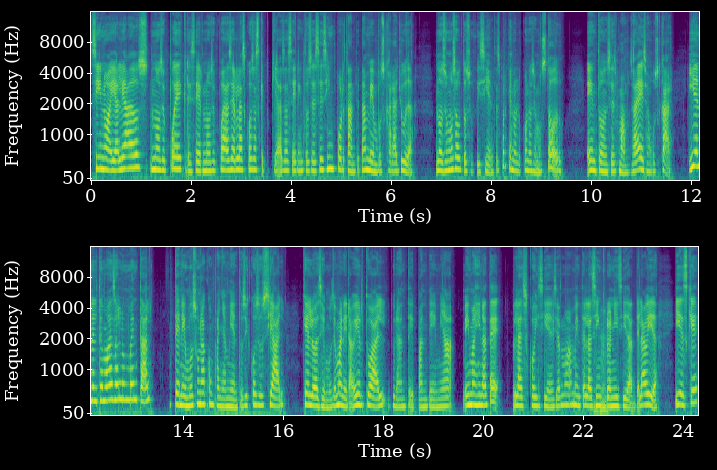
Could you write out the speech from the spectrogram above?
Si no hay aliados, no se puede crecer, no se puede hacer las cosas que tú quieras hacer. Entonces es importante también buscar ayuda. No somos autosuficientes porque no lo conocemos todo. Entonces vamos a eso, a buscar. Y en el tema de salud mental, tenemos un acompañamiento psicosocial que lo hacemos de manera virtual durante pandemia. Imagínate las coincidencias nuevamente, la sincronicidad de la vida. Y es que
